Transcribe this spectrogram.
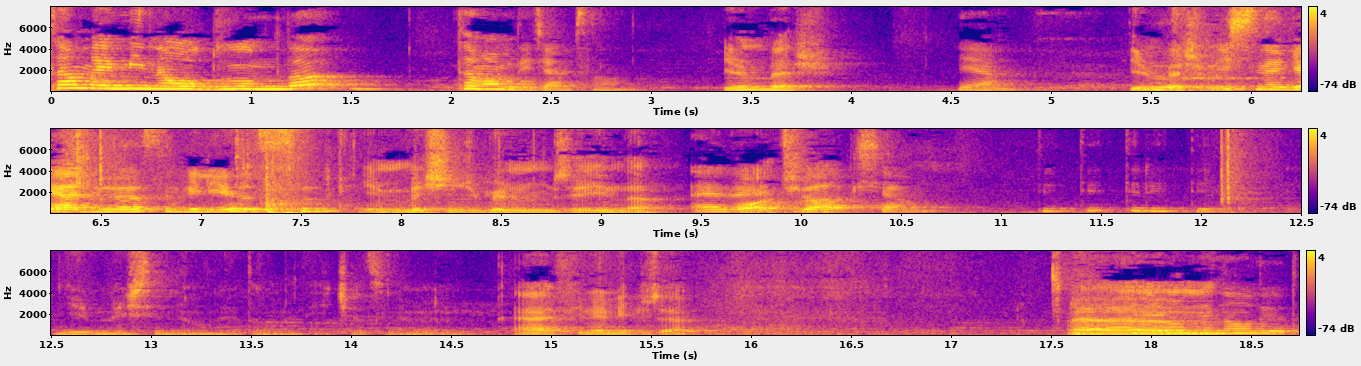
Tam emin olduğunda tamam diyeceğim sana. 25. Ya. 25 nasıl mi? işine geldi nasıl biliyorsun? 25. bölümümüz yayında. Evet bu akşam. Bu akşam. Düt düt düt düt. 25'te ne oluyordu onu hiç hatırlamıyorum. Ha finali güzel. Finalinde ne oluyordu?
